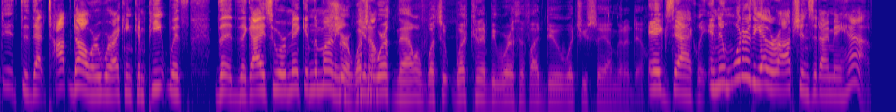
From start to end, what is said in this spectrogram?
to that top dollar where I can compete with the the guys who are making the money. Sure. What's you it worth now, and what's it, what can it be worth if I do what you say I'm going to do? Exactly. And then what are the other options that I may have?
